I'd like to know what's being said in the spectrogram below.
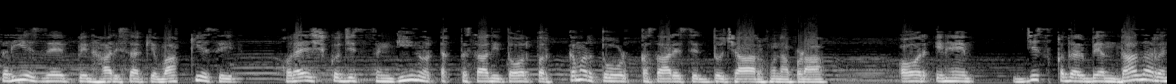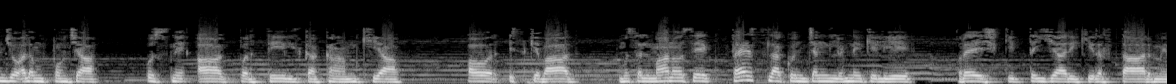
سری زید بن حارثہ کے واقعے سے قریش کو جس سنگین اور اقتصادی طور پر کمر توڑ قصارے سے دوچار ہونا پڑا اور انہیں جس قدر بے اندازہ رنج و علم پہنچا اس نے آگ پر تیل کا کام کیا اور اس کے بعد مسلمانوں سے ایک فیصلہ کن جنگ لڑنے کے لیے قریش کی تیاری کی رفتار میں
